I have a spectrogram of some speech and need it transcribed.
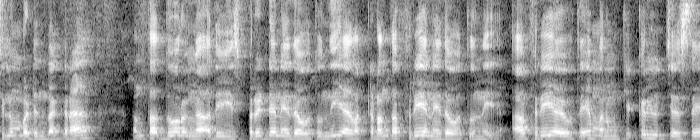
చిలుం పట్టిన దగ్గర అంత దూరంగా అది స్ప్రెడ్ అనేది అవుతుంది అది అక్కడంతా ఫ్రీ అనేది అవుతుంది. ఆ ఫ్రీ అయితే మనం కిక్కర్ యూజ్ చేస్తే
